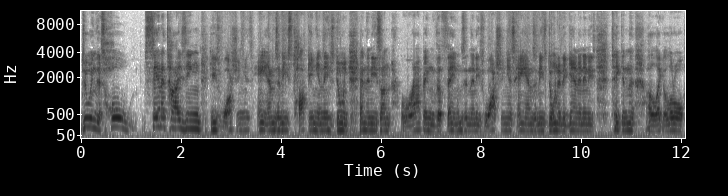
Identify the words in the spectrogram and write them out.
doing this whole sanitizing he's washing his hands and he's talking and he's doing and then he's unwrapping the things and then he's washing his hands and he's doing it again and then he's taking uh, like a little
